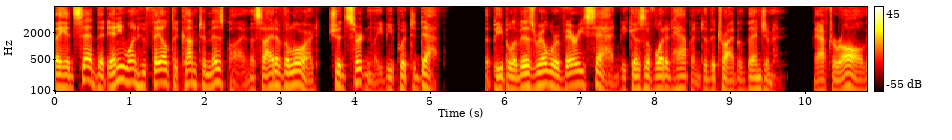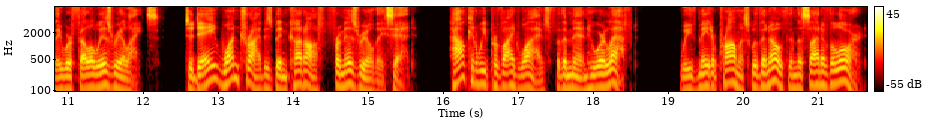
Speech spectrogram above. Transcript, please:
They had said that anyone who failed to come to Mizpah in the sight of the Lord should certainly be put to death. The people of Israel were very sad because of what had happened to the tribe of Benjamin. After all, they were fellow Israelites. Today, one tribe has been cut off from Israel, they said. How can we provide wives for the men who are left? We've made a promise with an oath in the sight of the Lord.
